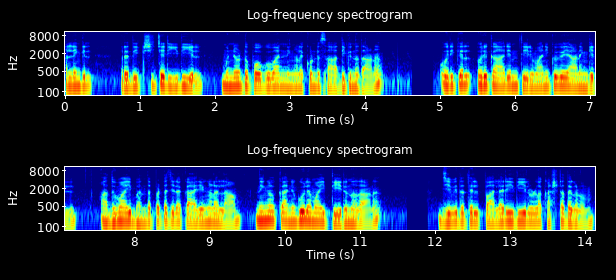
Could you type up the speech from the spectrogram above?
അല്ലെങ്കിൽ പ്രതീക്ഷിച്ച രീതിയിൽ മുന്നോട്ട് പോകുവാൻ നിങ്ങളെക്കൊണ്ട് സാധിക്കുന്നതാണ്. ഒരിക്കൽ ഒരു കാര്യം തീരുമാനിക്കുകയാണെങ്കിൽ അതുമായി ബന്ധപ്പെട്ട ചില കാര്യങ്ങളെല്ലാം നിങ്ങൾക്ക് അനുകൂലമായി തീരുന്നതാണ്. ജീവിതത്തിൽ പല രീതിയിലുള്ള കഷ്ടതകളും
